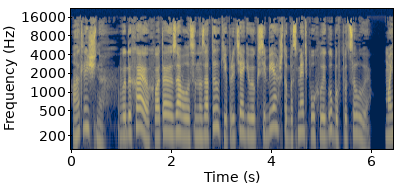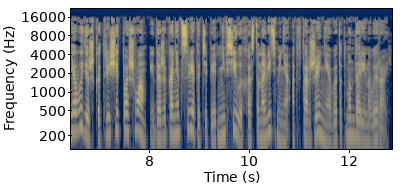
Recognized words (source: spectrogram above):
«Отлично. Выдыхаю, хватаю за волосы на затылке и притягиваю к себе, чтобы смять пухлые губы в поцелуе. Моя выдержка трещит по швам, и даже конец света теперь не в силах остановить меня от вторжения в этот мандариновый рай.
